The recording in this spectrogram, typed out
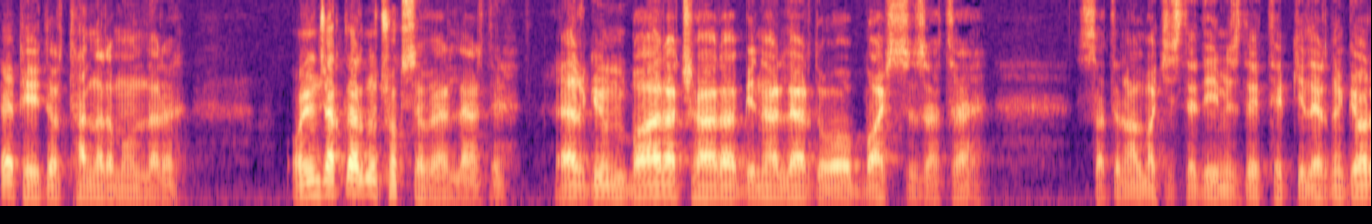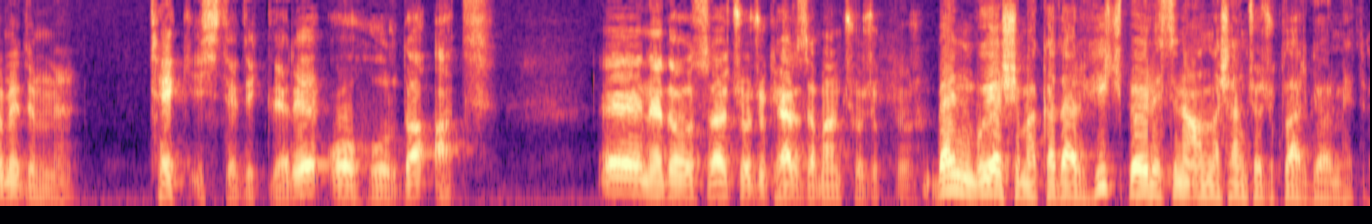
Epeydir tanırım onları. Oyuncaklarını çok severlerdi. Her gün bağıra çağıra binerlerdi o başsız ata. Satın almak istediğimizde tepkilerini görmedin mi? Tek istedikleri o hurda at. E ne de olsa çocuk her zaman çocuktur. Ben bu yaşıma kadar hiç böylesine anlaşan çocuklar görmedim.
